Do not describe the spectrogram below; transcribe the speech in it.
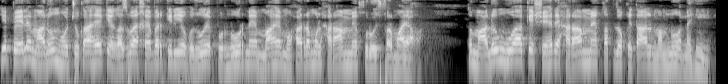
یہ پہلے معلوم ہو چکا ہے کہ غزوہ خیبر کے لیے حضور پرنور نے ماہ محرم الحرام میں خروج فرمایا۔ تو معلوم ہوا کہ شہر حرام میں قتل و قتال ممنوع نہیں۔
